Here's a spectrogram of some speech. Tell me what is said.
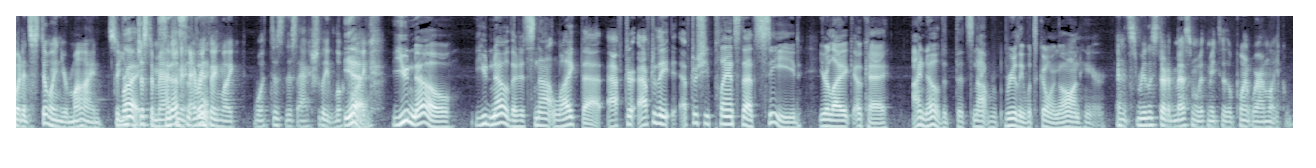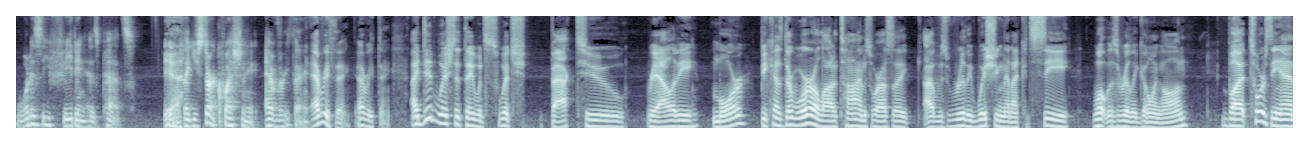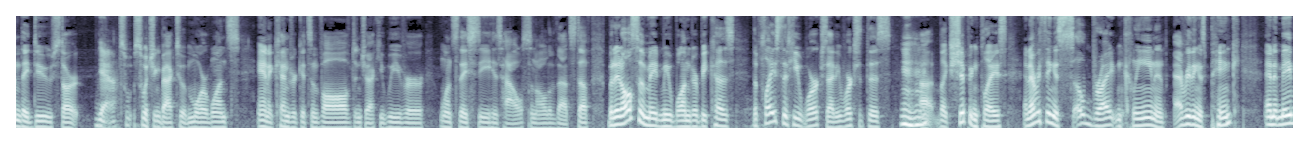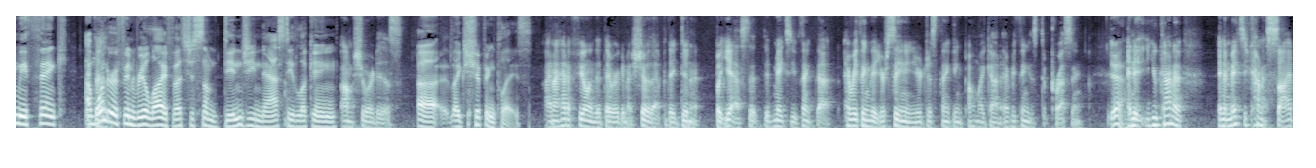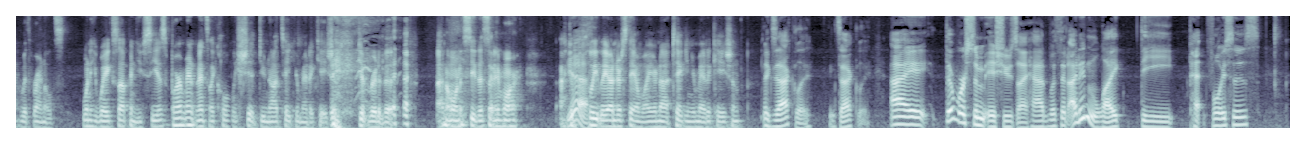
But it's still in your mind, so you're Right. just See, that's imagining the thing. everything like, what does this actually look yeah. like? You know, you know that it's not like that. After after they after she plants that seed, you're like, okay, I know that that's not really what's going on here. And it's really started messing with me to the point where I'm like, what is he feeding his pets? Yeah. Like you start questioning everything. everything, everything. I did wish that they would switch back to reality more because there were a lot of times where I was like, I was really wishing that I could see what was really going on. But towards the end, they do start Yeah. sw- switching back to it more once Anna Kendrick gets involved and Jacki Weaver once they see his house and all of that stuff. But it also made me wonder because the place that he works at, he works at this uh, like shipping place, and everything is so bright and clean, and everything is pink, and it made me think. I It wonder if in real life that's just some dingy, nasty looking I'm sure it is. uh, like shipping place. And I had a feeling that they were going to show that, but they didn't. But yes, it, it makes you think that everything that you're seeing, you're just thinking, oh my God, everything is depressing. Yeah, And it, you kind of, and it makes you kind of side with Reynolds when he wakes up and you see his apartment, and it's like, holy shit, do not take your medication. Get rid of it. I don't want to see this anymore. I Yeah. completely understand why you're not taking your medication. Exactly. Exactly. I there were some issues I had with it. I didn't like the pet voices.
